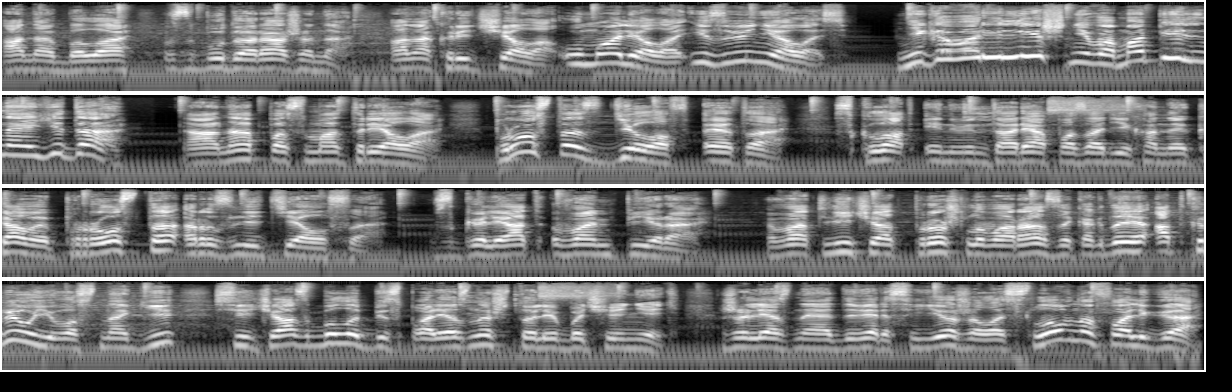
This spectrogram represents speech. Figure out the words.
Она была взбудоражена. Она кричала, умоляла, извинялась. «Не говори лишнего, мобильная еда!» Она посмотрела. Просто сделав это, склад инвентаря позади Ханекавы просто разлетелся. Взгляд вампира. В отличие от прошлого раза, когда я открыл его с ноги, сейчас было бесполезно что-либо чинить. Железная дверь съежилась, словно фольга,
